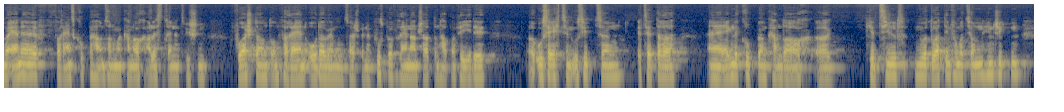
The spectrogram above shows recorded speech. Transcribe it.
nur eine Vereinsgruppe haben, sondern man kann auch alles trennen zwischen Vorstand und Verein oder wenn man zum Beispiel einen Fußballverein anschaut, dann hat man für jede U16, U17 etc. eine eigene Gruppe und kann da auch äh, gezielt nur dort Informationen hinschicken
